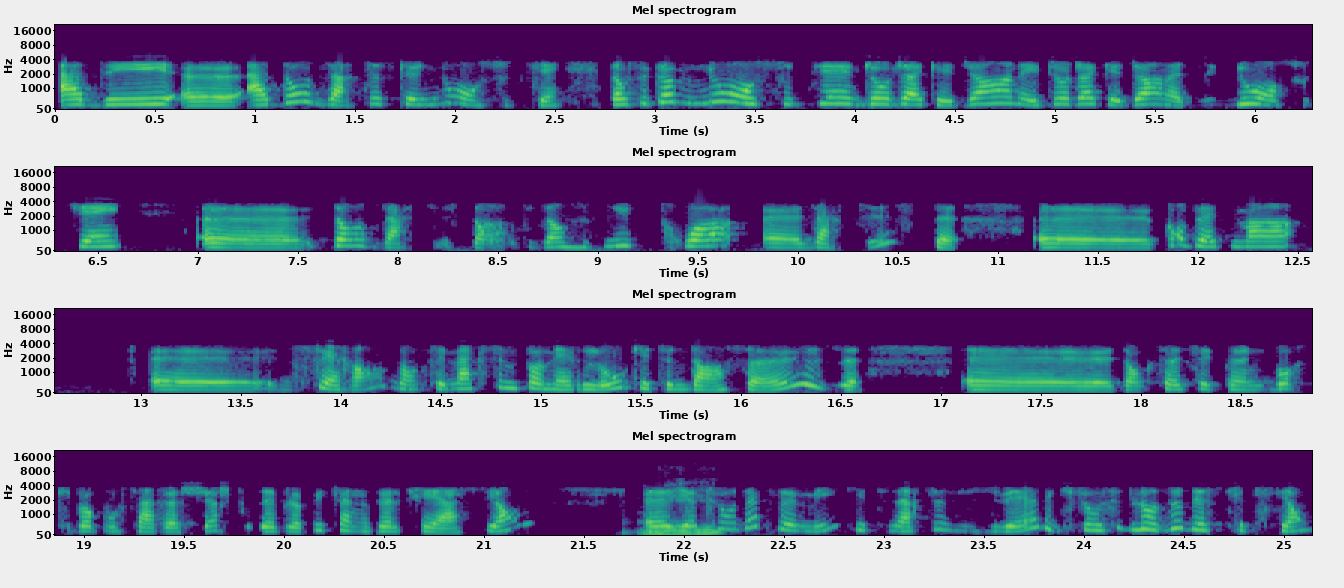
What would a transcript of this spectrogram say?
à des euh, à d'autres artistes que nous on soutient. Donc c'est comme nous on soutient Joe Jack et John et Joe Jack et John a dit nous on soutient d'autres artistes. Donc ils ont soutenu trois artistes complètement euh, différents. Donc c'est Maxime Pomerleau qui est une danseuse. Euh, donc ça c'est une bourse qui va pour sa recherche pour développer sa nouvelle création. Euh, Il y a. Claudette Lemay, qui est une artiste visuelle et qui fait aussi de l'audio-description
